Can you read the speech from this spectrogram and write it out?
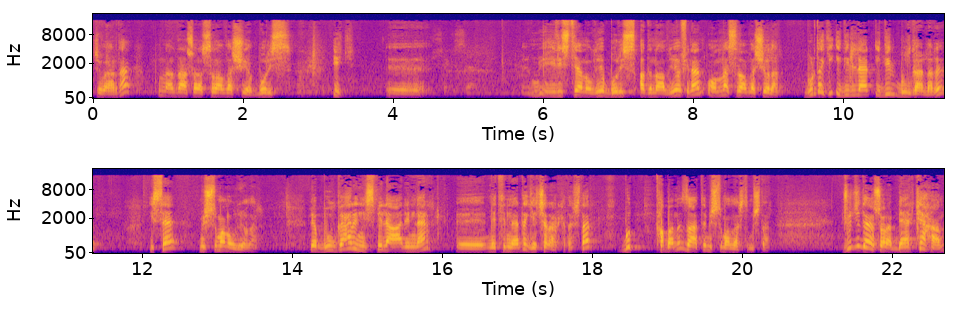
civarda. Bunlar daha sonra Slavlaşıyor. Boris ilk e, Hristiyan oluyor, Boris adını alıyor filan. Onlar Slavlaşıyorlar. Buradaki İdiller, İdil Bulgarları ise Müslüman oluyorlar. Ve Bulgari nispeli alimler e, metinlerde geçer arkadaşlar. Bu tabanı zaten Müslümanlaştırmışlar. Cüci'den sonra Berke Han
